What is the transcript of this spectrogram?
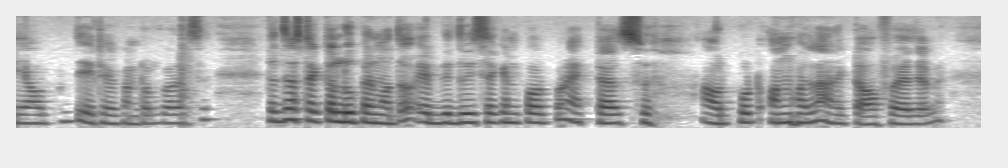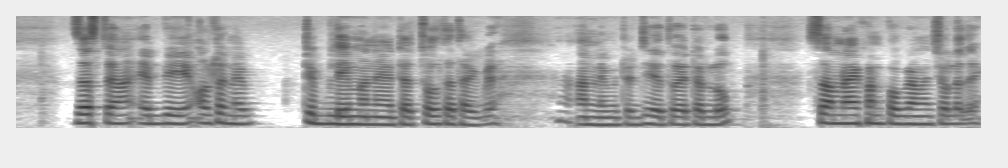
এই আউটপুট দিয়ে এটাকে কন্ট্রোল করা হয়েছে। এটা জাস্ট একটা লুপের মতো। এভরি দুই সেকেন্ড পর পর একটা আউটপুট অন হলে আরেকটা অফ হয়ে যাবে। জাস্ট এভরি অল্টারনেটিভলি মানে এটা চলতে থাকবে আনলিমিটেড যেহেতু এটা লুপ সো আমরা এখন প্রোগ্রামে চলে যাই।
